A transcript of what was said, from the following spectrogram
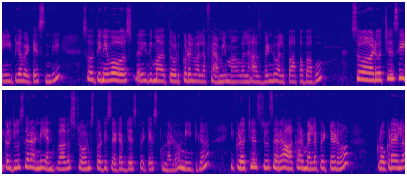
నీట్గా పెట్టేసింది. సో తినేవో ఇది మా తోడుకోడలు వాళ్ళ ఫ్యామిలీ మా వాళ్ళ హస్బెండ్ వాళ్ళ పాప బాబు. సో వాడు వచ్చేసి ఇక్కడ చూసారండి ఎంత బాగా స్టోన్స్ తోటి సెటప్ చేసి పెట్టేసుకున్నాడో నీట్గా ఇక్కడ వచ్చేసి చూసారా ఆకారం ఎలా పెట్టాడో క్రోకడైలా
